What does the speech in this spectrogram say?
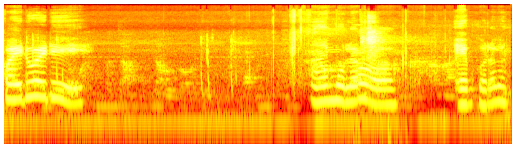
ไปด้วยดิหายหมดแล้วเหรอแอบก่อนแล้วกัน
